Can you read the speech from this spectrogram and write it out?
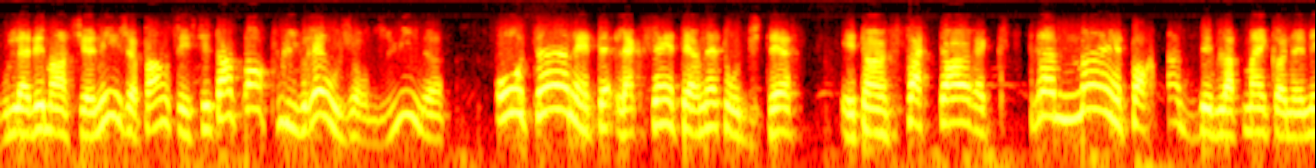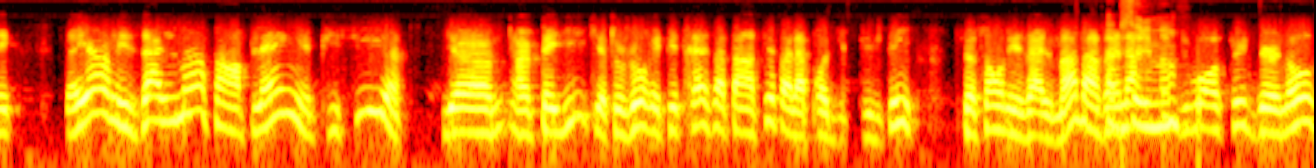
vous l'avez mentionné, je pense, et c'est encore plus vrai aujourd'hui. Autant l'accès Internet haute vitesse est un facteur extrêmement important du développement économique. D'ailleurs, les Allemands s'en plaignent, et puis ici, il y a un pays qui a toujours été très attentif à la productivité ce sont les Allemands. Dans un article du Wall Street Journal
